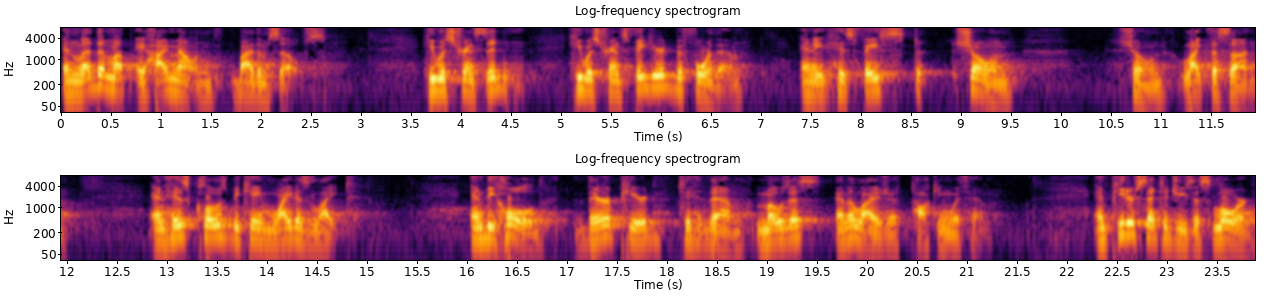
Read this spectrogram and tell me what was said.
and led them up a high mountain by themselves. He was, transid- he was transfigured before them, and his face shone, shone like the sun, and his clothes became white as light. And behold, there appeared to them Moses and Elijah talking with him. And Peter said to Jesus, Lord,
